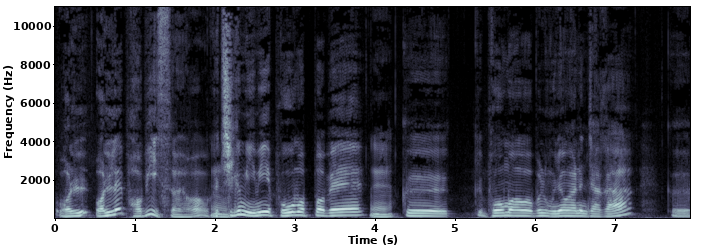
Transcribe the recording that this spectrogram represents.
월, 원래 법이 있어요. 그 음. 지금 이미 보험업법에 예. 그, 그 보험업을 운영하는 자가 그,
